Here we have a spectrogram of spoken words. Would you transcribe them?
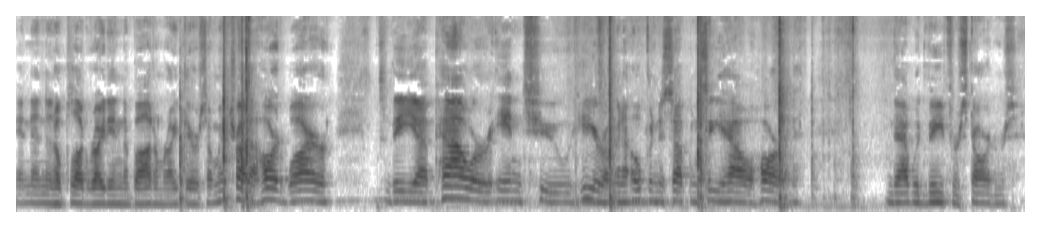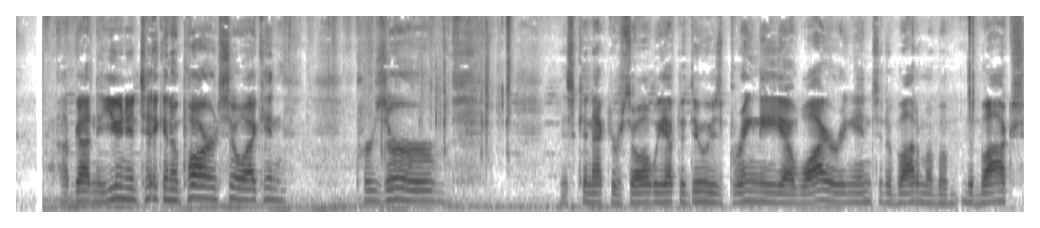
And then it'll plug right in the bottom right there. So I'm going to try to hardwire the uh, power into here. I'm going to open this up and see how hard that would be for starters. I've gotten the unit taken apart so I can preserve this connector. So all we have to do is bring the uh, wiring into the bottom of the box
